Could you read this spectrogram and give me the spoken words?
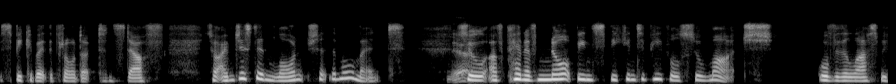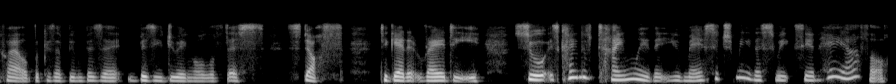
speak about the product and stuff. So I'm just in launch at the moment. Yeah. So I've kind of not been speaking to people so much over the last week while because I've been busy busy doing all of this stuff to get it ready. So it's kind of timely that you messaged me this week saying, "Hey, Athole."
